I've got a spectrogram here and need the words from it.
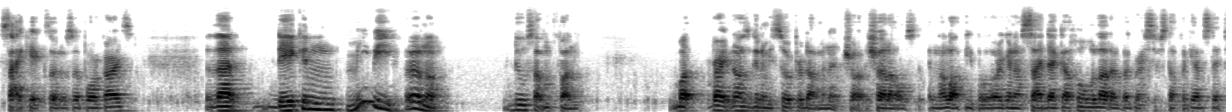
psychics or the support cards that they can maybe I don't know do something fun. But right now it's going to be so predominant shadows and a lot of people are going to side deck a whole lot of aggressive stuff against it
